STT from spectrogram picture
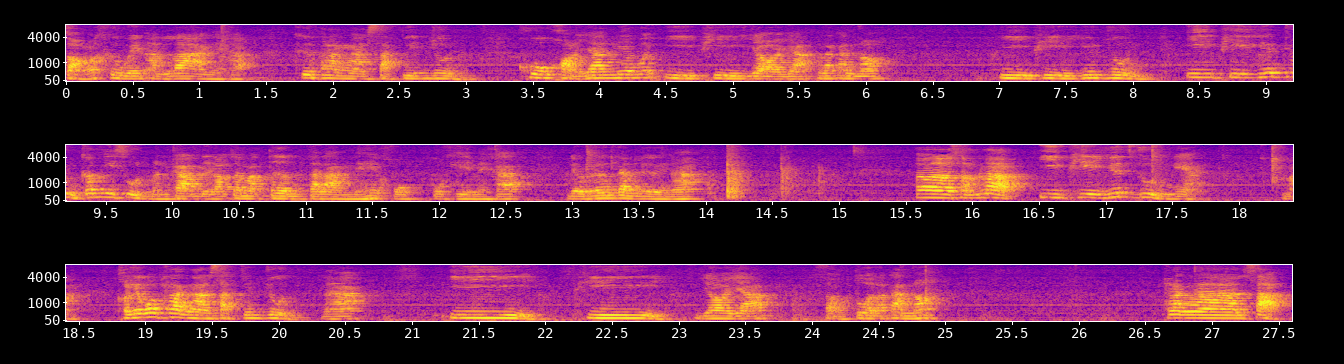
12 ก็คือเว้นอันล่างเนี่ยครับ คือพลังงานศักดิ์ยืดหยุ่น ครูขออนุญาตเรียกว่า EP ยอยักษ์แล้วกันเนาะ EP ยืดหยุ่น EP ยืดหยุ่นก็มีสูตรเหมือนกัน เดี๋ยวเราจะมาเติมตารางนี้ให้ครบ โอเคไหมครับ ดี๋ยวเริ่มกันเลยนะเอ่อสำหรับ EP ยืดหยุ่นเนี่ยมาเขาเรียกว่าพลังงานศักดิ์ยืดหยุ่นนะ EP ยอยักษ์สองตัวแล้วกันเนาะพลังงานศักดิ์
